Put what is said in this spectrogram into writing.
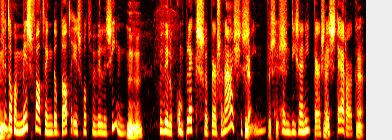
vind het ook een misvatting dat dat is wat we willen zien. Mhm. We willen complexe personages Ja, zien. precies. En die zijn niet per se Ja. sterk. Ja.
